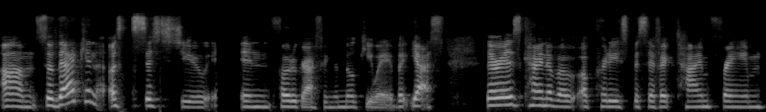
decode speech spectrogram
Um, so that can assist you in photographing the Milky Way. But yes, there is kind of a, a pretty specific time frame.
